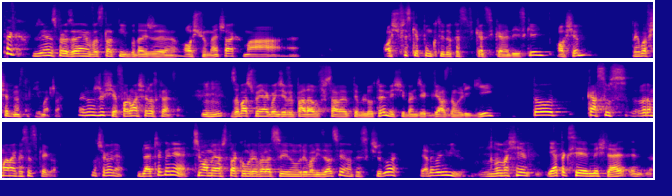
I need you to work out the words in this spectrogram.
Tak, ja sprawdzałem w ostatnich bodajże ośmiu meczach, ma oś, wszystkie punkty do klasyfikacji kanadyjskiej, osiem, to chyba w siedmiu ostatnich meczach. Także rzeczywiście, forma się rozkręca. Mhm. Zobaczmy, jak będzie wypadał w całym tym lutym, jeśli będzie gwiazdą ligi, to kasus Romana Piaseckiego. Dlaczego nie? Dlaczego nie? Czy mamy aż taką rewelacyjną rywalizację na tych skrzydłach? Ja tego nie widzę. No właśnie, ja tak sobie myślę. no,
